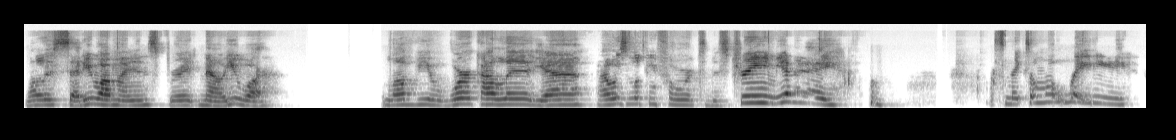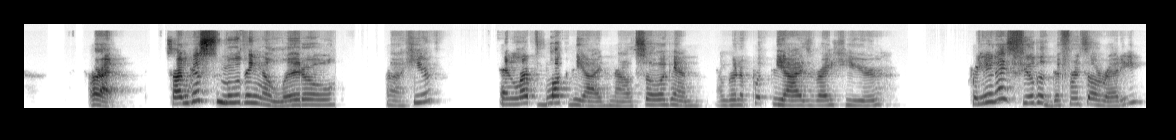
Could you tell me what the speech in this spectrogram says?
well, said you are my inspiration. No, you are. Love your work, Ale. Yeah, I was looking forward to the stream. Yay! Let's make some old lady. All right. So I'm just smoothing a little uh, here. And let's block the eyes now. So again, I'm going to put the eyes right here. Can you guys feel the difference already?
